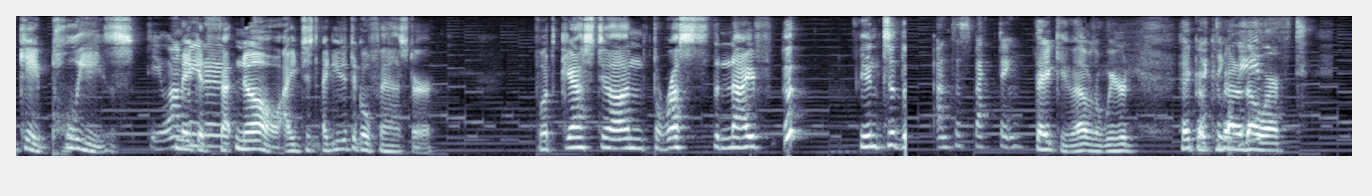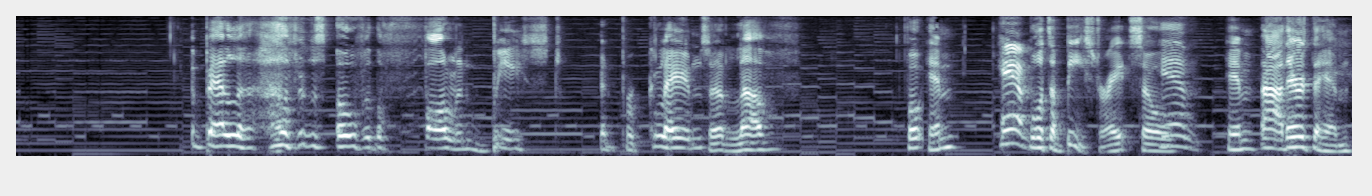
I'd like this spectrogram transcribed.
Okay, please. Do you want Make me it to? fa- No, I just I needed to go faster. But Gaston thrusts the knife into the Unsuspecting. Thank you. That was a weird hiccup Acting came out of nowhere. beast. Belle hovers over the fallen beast and proclaims her love for him. Him. Well, it's a beast, right? So Him. Him. Ah, there's the him.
